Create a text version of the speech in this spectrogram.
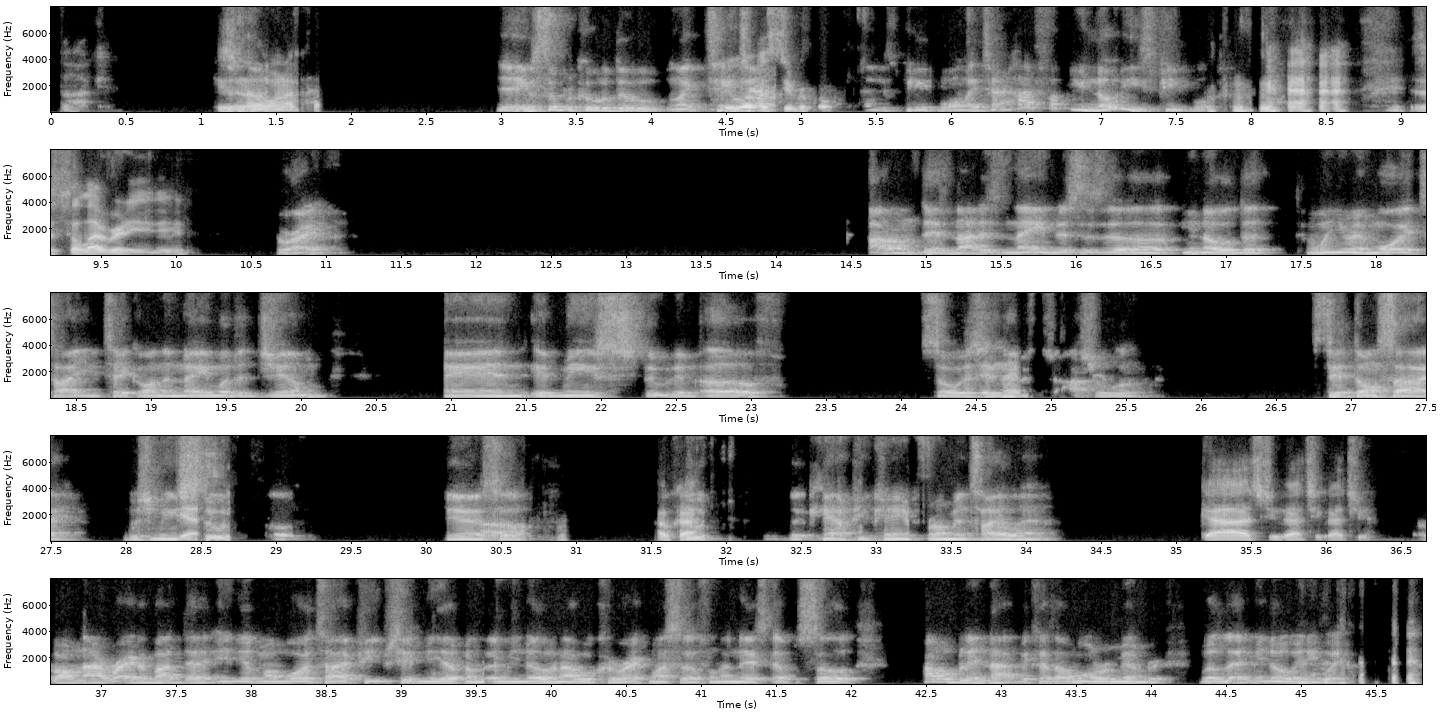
fuck. He's another one I Yeah, he was super cool dude. Like he was super cool. These people, like how the fuck you know these people? He's a celebrity, dude. Right. I don't. This is not his name. This is a you know the when you're in Muay Thai, you take on the name of the gym, and it means student of. So his name is Joshua Sitonsai, which means yes. student of. Yeah. So. Uh, okay. The camp you came from in Thailand. Got you. Got you. Got you. If I'm not right about that, any of my Muay Thai peeps hit me up and let me know, and I will correct myself on the next episode. Probably not because I won't remember, but let me know anyway.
